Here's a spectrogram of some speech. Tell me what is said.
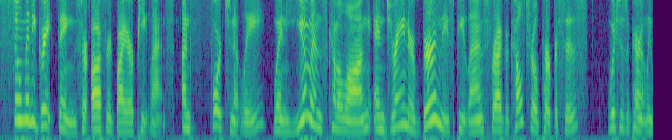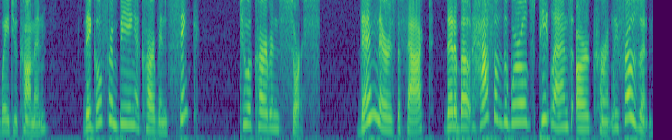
So many great things are offered by our peatlands. Unfortunately, when humans come along and drain or burn these peatlands for agricultural purposes, which is apparently way too common, they go from being a carbon sink to a carbon source. Then there's the fact that about half of the world's peatlands are currently frozen.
